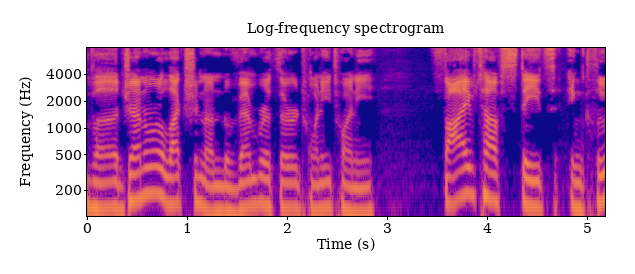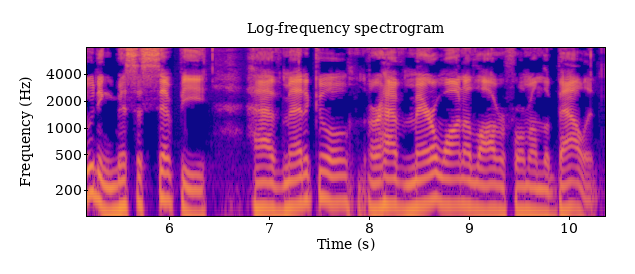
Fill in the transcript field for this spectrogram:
The general election on November 3rd, 2020, five tough states, including Mississippi, have medical or have marijuana law reform on the ballot.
